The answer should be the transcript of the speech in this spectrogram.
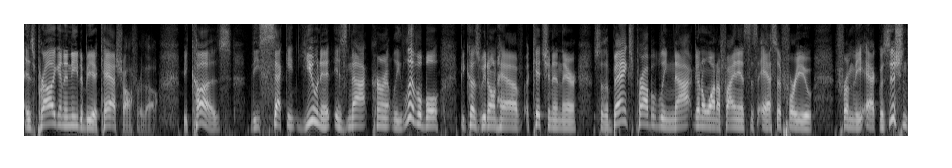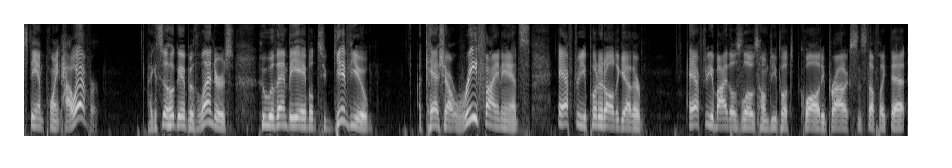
is probably going to need to be a cash offer though because the second unit is not currently livable because we don't have a kitchen in there. So the bank's probably not going to want to finance this asset for you from the acquisition standpoint. However i can still hook you up with lenders who will then be able to give you a cash out refinance after you put it all together after you buy those Lowe's Home Depot quality products and stuff like that,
